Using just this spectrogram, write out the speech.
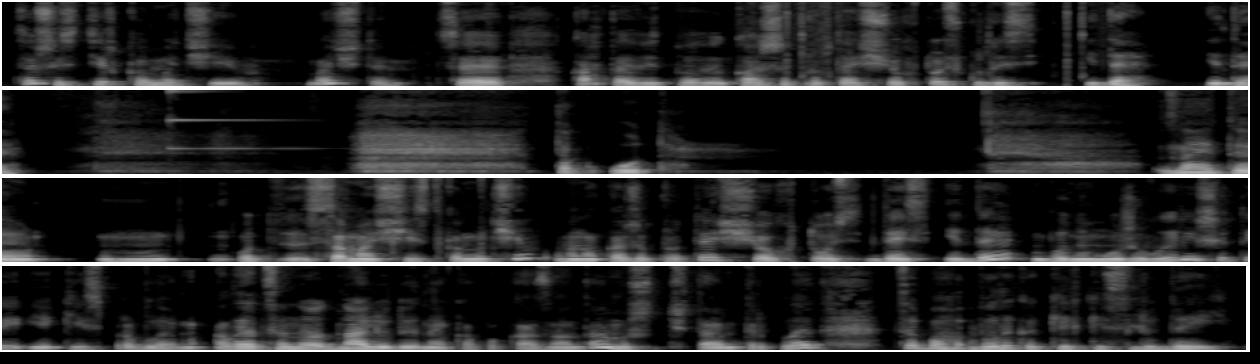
Це шестірка мечів. Бачите? Це карта відпов... каже про те, що хтось кудись іде. іде. Так от. Знаєте, от сама шістка мечів, вона каже про те, що хтось десь іде, бо не може вирішити якісь проблеми. Але це не одна людина, яка показана. Да? Ми ж читаємо триплет, це велика кількість людей.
